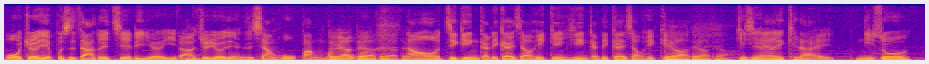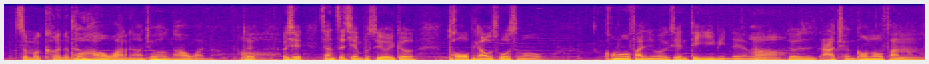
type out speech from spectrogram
我觉得也不是大队接力而已啦，就有点是相互帮忙。对啊，对啊，对啊。然后基金给你盖小黑，基金给你盖小黑。对啊，对啊，对啊。你现在起来，你说怎么可能不好玩啊？就很好玩啊。对，而且像之前不是有一个投票说什么空肉饭有先第一名的有没有？就是阿全空肉饭嘛。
